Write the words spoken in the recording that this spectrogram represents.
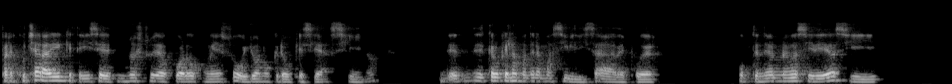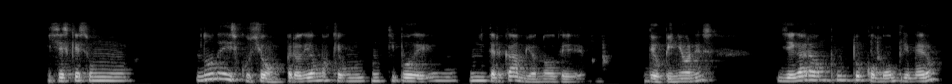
para, escuchar a alguien que te dice no estoy de acuerdo con eso o yo no creo que sea así, ¿no? creo que es la manera más civilizada de poder obtener nuevas ideas y, y si es que es un, no una discusión, pero digamos que un, tipo de, un, intercambio, ¿no? De, de opiniones, llegar a un punto común primero,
